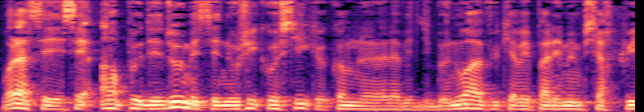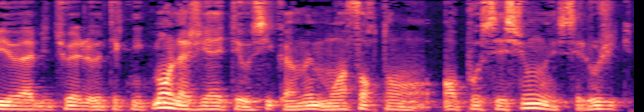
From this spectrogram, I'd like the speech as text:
voilà, c'est un peu des deux, mais c'est logique aussi que, comme l'avait dit Benoît, vu qu'il n'y avait pas les mêmes circuits habituels techniquement, la GIA était aussi quand même moins forte en, en possession, et c'est logique.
